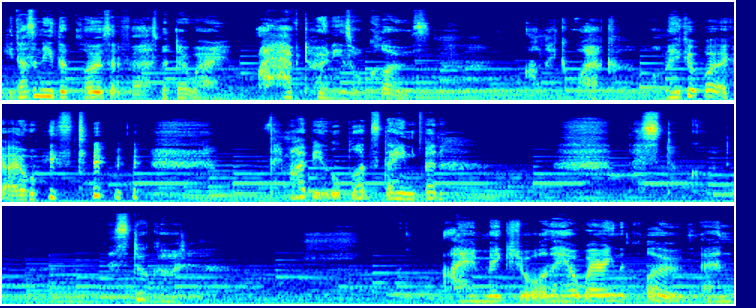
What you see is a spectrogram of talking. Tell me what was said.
He doesn't need the clothes at first, but don't worry, I have Tony's old clothes. I'll make it work. I'll make it work, I always do. they might be a little bloodstained, but they're still still good. I make sure they are wearing the clothes and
